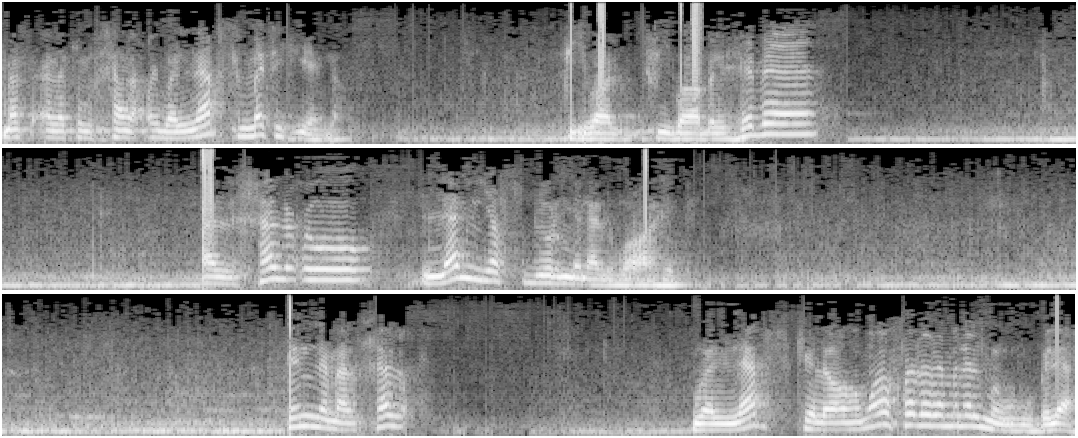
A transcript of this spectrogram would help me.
مسألة الخلع واللبس ما تجي هنا. في باب, في باب الهبة. الخلع لم يصدر من الواهب. إنما الخلع واللبس كلاهما صدر من الموهوب لا.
